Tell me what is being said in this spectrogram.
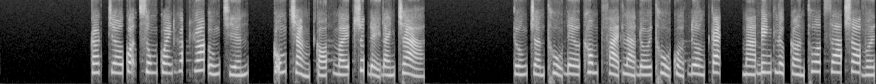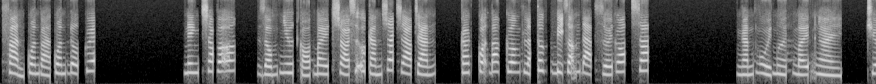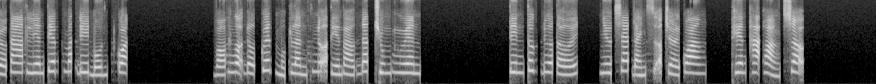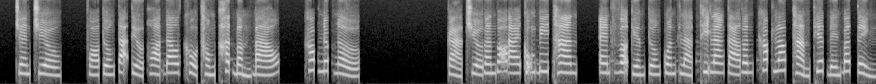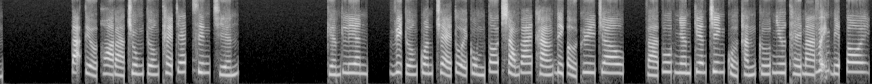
Các châu quận xung quanh gấp gáp ứng chiến, cũng chẳng có mấy sức để đánh trả. Tướng trấn thủ đều không phải là đối thủ của đường cạnh, mà binh lực còn thua xa so với phản quân và quân đột quyết. Ninh sắp vỡ, giống như có bầy sói giữ cắn rách rào chắn, các quận Bắc Cương lập tức bị dẫm đạp dưới gót sắt. Ngắn ngủi mười mấy ngày, triều ta liên tiếp mất đi bốn quận. Võ ngựa đột quyết một lần nữa tiến vào đất Trung Nguyên. Tin tức đưa tới, như xét đánh giữa trời quang, thiên hạ hoảng sợ. Trên triều, phó tướng tạ tiểu hòa đau khổ thống hận bẩm báo, khóc nức nở. Cả triều văn võ ai cũng bi than, em vợ kiếm tướng quân là thị lang tà vân khóc lóc thảm thiết đến bất tỉnh. Tạ Tiểu Hòa và Trung tướng thể chết xin chiến. Kiếm Liên, vị tướng quân trẻ tuổi cùng tôi sóng vai kháng địch ở Huy Châu, và phu nhân kiên trinh của hắn cứ như thế mà vĩnh biệt tôi.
